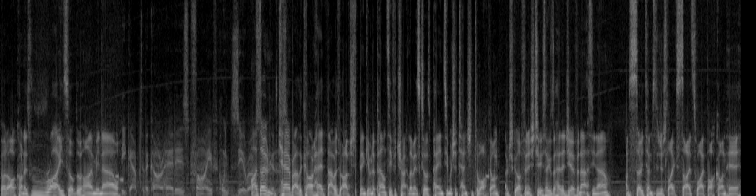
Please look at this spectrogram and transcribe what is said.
God, Ocon is right up behind me now. The gap to the car ahead is 5.0 I don't care about the car ahead. That was I've just been given a penalty for track limits because I was paying too much attention to Ocon. I've just got to finish two seconds ahead of Giovinazzi now. I'm so tempted to just like sideswipe Ocon here.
